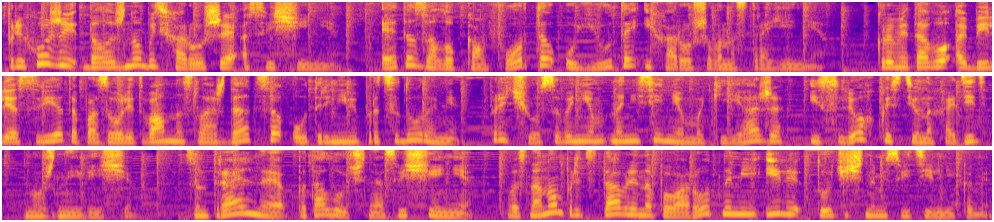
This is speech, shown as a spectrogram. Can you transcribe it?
В прихожей должно быть хорошее освещение. Это залог комфорта, уюта и хорошего настроения. Кроме того, обилие света позволит вам наслаждаться утренними процедурами, причесыванием, нанесением макияжа и с легкостью находить нужные вещи. Центральное потолочное освещение в основном представлено поворотными или точечными светильниками.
